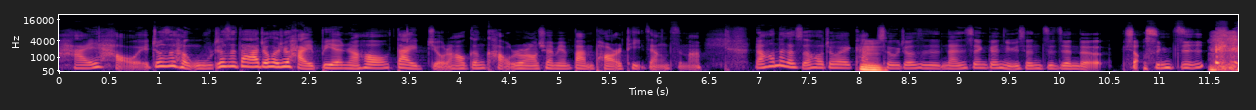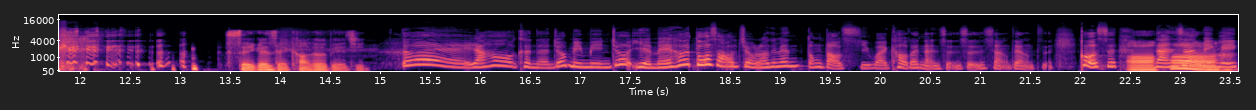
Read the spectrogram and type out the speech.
还好诶，就是很无，就是大家就会去海边，然后带酒，然后跟烤肉，然后去那边办 party 这样子嘛。然后那个时候就会看出，就是男生跟女生之间的小心机，谁跟谁靠特别近。对，然后可能就明明就也没喝多少酒，然后那边东倒西歪靠在男生身上这样子，或者是男生明明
